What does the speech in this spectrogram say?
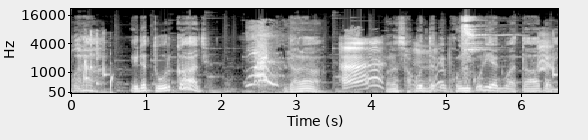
বাড়া এটা তোর কাজ? দাঁড়া আমরা সাগরদাকে ফোন করি একবার তাড়াতাড়ি।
